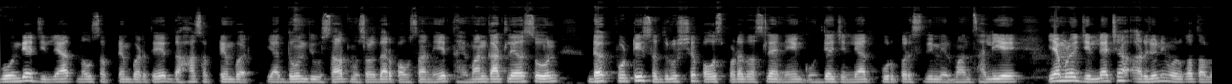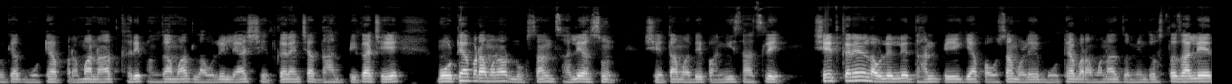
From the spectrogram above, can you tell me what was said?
गोंदिया जिल्ह्यात नऊ सप्टेंबर ते दहा सप्टेंबर या दोन दिवसात मुसळधार पावसाने थैमान घातले असून ढगफुटी सदृश्य पाऊस पडत असल्याने गोंदिया जिल्ह्यात पूर परिस्थिती निर्माण झाली आहे. यामुळे जिल्ह्याच्या अर्जुनी मोरगाव तालुक्यात मोठ्या प्रमाणात खरीप हंगामात लावलेल्या शेतकऱ्यांच्या धान पिकाचे मोठ्या प्रमाणावर नुकसान झाले असून शेतामध्ये पाणी साचले. शेतकऱ्याने लावलेले धान पीक या पावसामुळे मोठ्या प्रमाणात जमीनदोस्त झालेत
